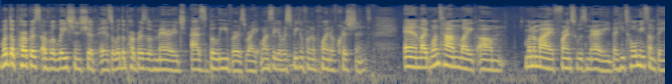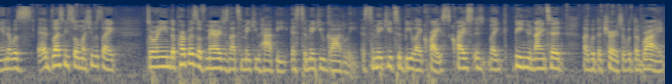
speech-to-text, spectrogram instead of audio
what the purpose of relationship is or what the purpose of marriage as believers, right? Once again, we're speaking from the point of Christians. And like one time like um one of my friends who was married, like he told me something and it was it blessed me so much. He was like Doreen, the purpose of marriage is not to make you happy, it's to make you godly. It's to make you to be like Christ. Christ is like being united like with the church or with the bride.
